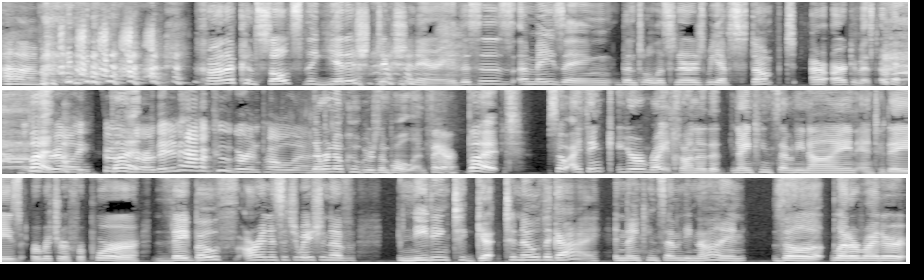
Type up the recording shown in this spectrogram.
Um, Hannah consults the Yiddish dictionary. This is amazing, Bintel listeners. We have stumped our archivist. Okay, but really cougar they didn't have a cougar in poland there were no cougars in Poland. fair. But so I think you're right, Hannah, that 1979 and today's For Richer For Poorer, they both are in a situation of needing to get to know the guy. In 1979, the letter writer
